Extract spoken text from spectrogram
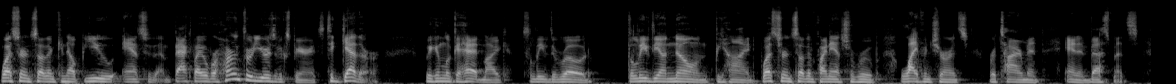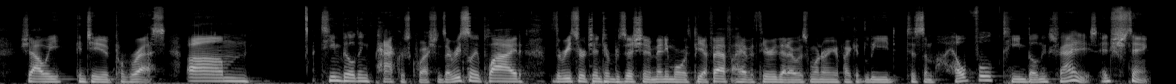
Western and Southern can help you answer them. Backed by over 130 years of experience, together, we can look ahead, Mike, to leave the road, to leave the unknown behind. Western Southern Financial Group, life insurance, retirement, and investments. Shall we continue to progress? Um, team building Packers questions. I recently applied for the research intern position and many more with PFF. I have a theory that I was wondering if I could lead to some helpful team building strategies. Interesting.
